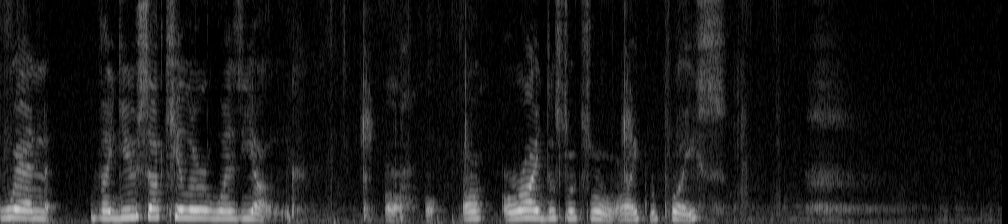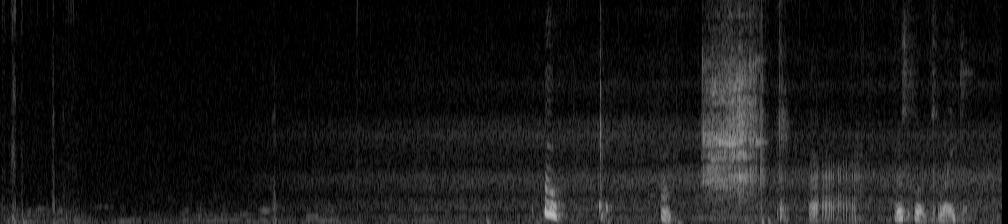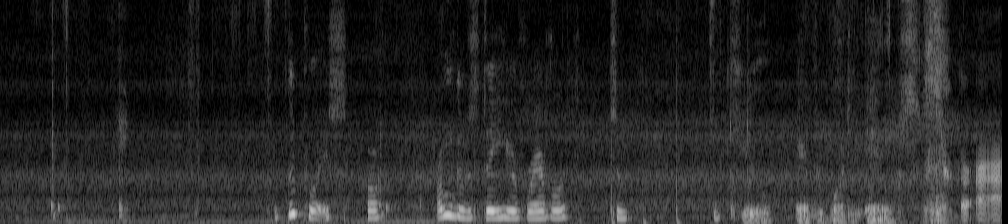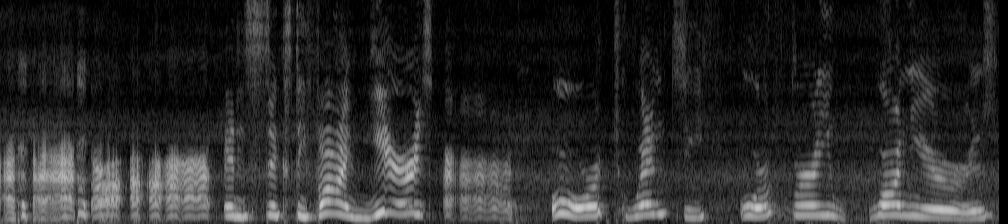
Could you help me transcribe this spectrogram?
when the Yusa killer was young. Oh, oh, oh, alright, this looks like the place. Oh. Hmm. This looks like a good place. Uh, I'm gonna stay here forever to to kill everybody else. In 65 years, or 20, or 31 years.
